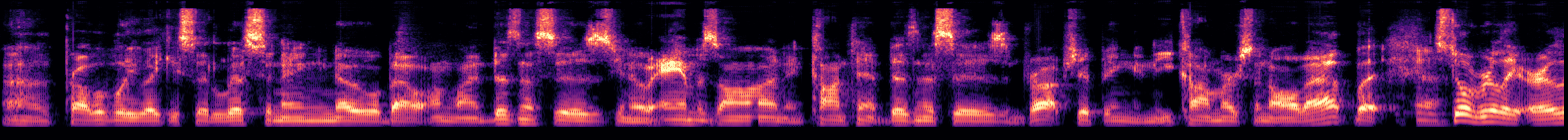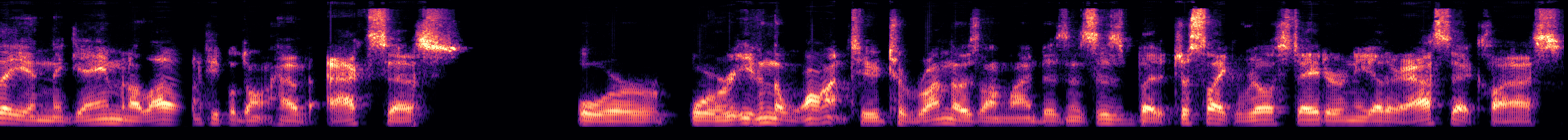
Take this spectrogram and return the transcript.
uh, probably, like you said, listening know about online businesses, you know, Amazon and content businesses and drop shipping and e-commerce and all that, but yeah. still really early in the game. And a lot of people don't have access or, or even the want to, to run those online businesses. But just like real estate or any other asset class,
